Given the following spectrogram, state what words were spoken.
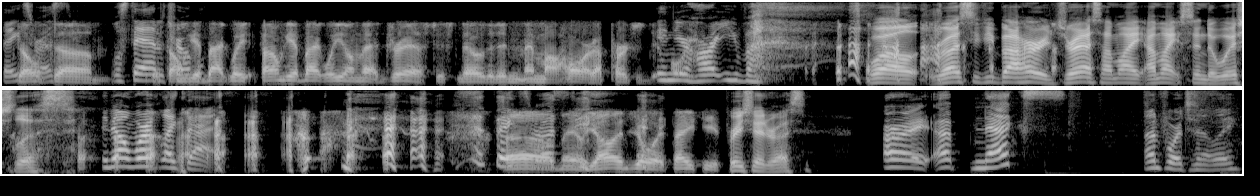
Thanks, don't, Rusty. Um, we'll stay out if of don't trouble. Get back with, if I don't get back with you on that dress, just know that in, in my heart I purchased it. In for your you. heart, you buy. Well, Russ, if you buy her a dress, I might I might send a wish list. it don't work like that. Thanks, Oh Rusty. man, y'all enjoy it. Thank you. Appreciate it, Rusty. All right, up next, unfortunately,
